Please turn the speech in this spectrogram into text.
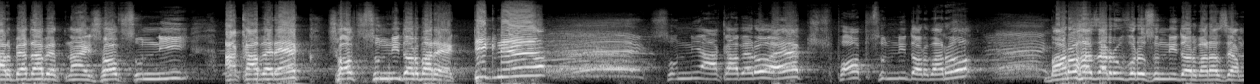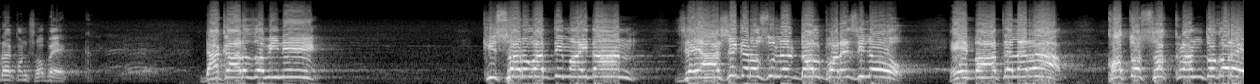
আর ভেদাভেদ নাই। সব সুন্নি আকাবের এক, সব সুন্নি দরবার এক। ঠিক না? সুন্নি আকাবেরও এক, সব সুন্নি দরবারও বারো হাজারের উপরে সুন্নি দরবার আছে, আমরা এখন সব এক। ঢাকার জমিনে কিশোরবাদী ময়দান, যে আশিক রসুলের দল পড়েছিল, এই বাতেলেরা কত সক্রান্ত করে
